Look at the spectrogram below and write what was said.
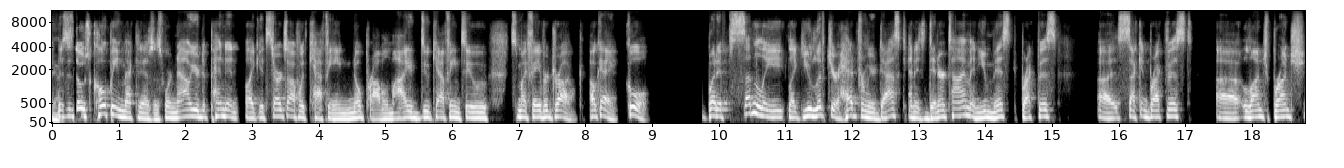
Yeah. This is those coping mechanisms where now you're dependent. Like it starts off with caffeine, no problem. I do caffeine too. It's my favorite drug. Okay, cool. But if suddenly, like you lift your head from your desk and it's dinner time and you missed breakfast, uh, second breakfast, uh, lunch, brunch,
